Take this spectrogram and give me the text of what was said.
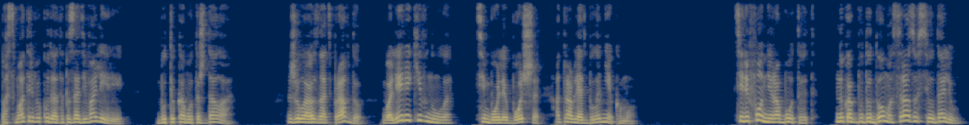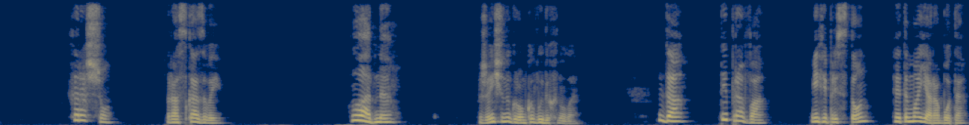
посматривая куда-то позади Валерии, будто кого-то ждала. Желая узнать правду, Валерия кивнула, тем более больше отправлять было некому. Телефон не работает, но как буду дома, сразу все удалю. Хорошо. Рассказывай. «Ладно». Женщина громко выдохнула. «Да, ты права. Мифипристон – это моя работа».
